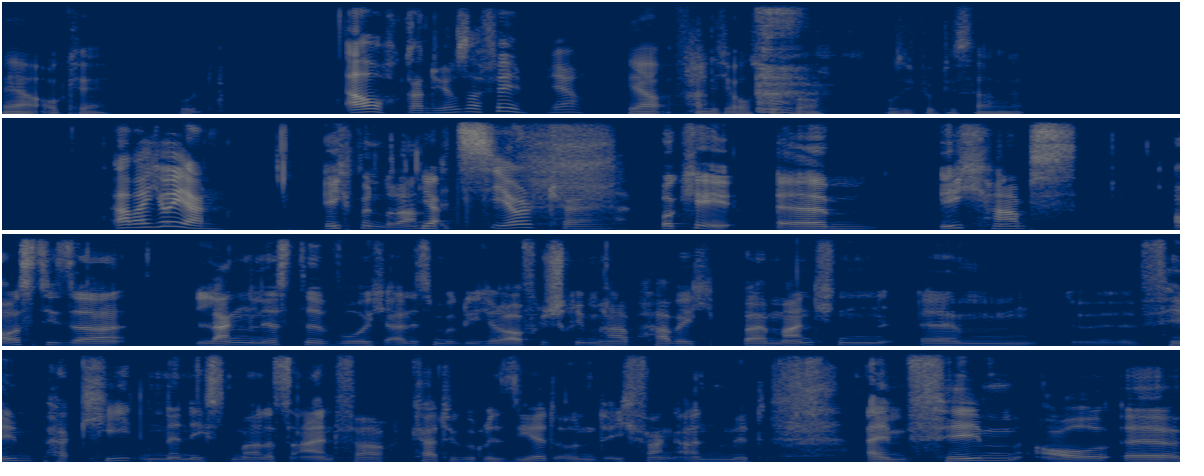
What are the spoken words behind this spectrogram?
Ja, okay. Auch grandioser Film, ja. Ja, fand ich auch super, muss ich wirklich sagen. Aber Julian, Ich bin dran. Ja. it's your turn. Okay, ähm, ich hab's aus dieser langen Liste, wo ich alles Mögliche raufgeschrieben habe, habe ich bei manchen ähm, äh, Filmpaketen, nenne ich es mal, das einfach kategorisiert und ich fange an mit einem Film, äh,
